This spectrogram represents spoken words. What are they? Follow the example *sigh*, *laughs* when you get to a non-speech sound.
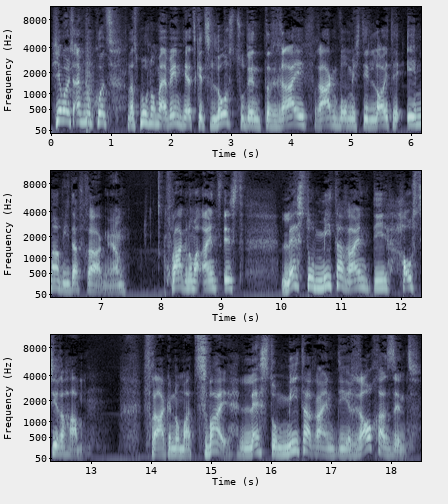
Hier wollte ich einfach nur kurz das Buch nochmal erwähnen. Jetzt geht's los zu den drei Fragen, wo mich die Leute immer wieder fragen. Ja. Frage Nummer eins ist, lässt du Mieter rein, die Haustiere haben? Frage Nummer zwei. Lässt du Mieter rein, die Raucher sind?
